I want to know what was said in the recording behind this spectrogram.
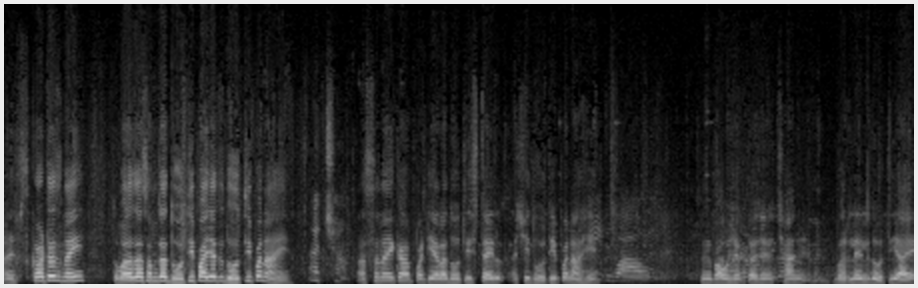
आणि स्कर्टच नाही तुम्हाला जर समजा धोती पाहिजे तर धोती पण आहे. अच्छा. असं नाही का पटियाला धोती स्टाईल अशी धोती पण आहे. वाव. तुम्ही पाहू शकता अशी छान भरलेली धोती आहे.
